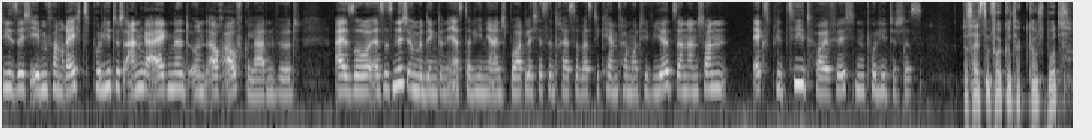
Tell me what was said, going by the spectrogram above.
die sich eben von rechts politisch angeeignet und auch aufgeladen wird. Also es ist nicht unbedingt in erster Linie ein sportliches Interesse, was die Kämpfer motiviert, sondern schon explizit häufig ein politisches. Das heißt, im Vollkontakt-Kampfsport,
